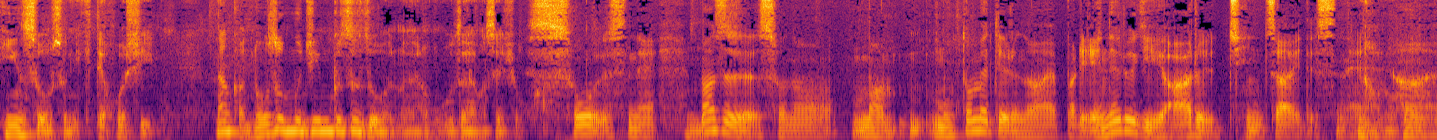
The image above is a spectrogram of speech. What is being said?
インソースに来てほしい。なんか望む人物像のようなのございますでしょうか？そうですね、うん、まずその、まあ、求めているのはやっぱりエネルギーある人材ですね。なるほど、はい。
